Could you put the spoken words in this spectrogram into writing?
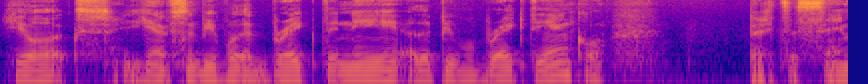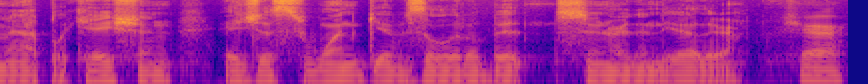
Heel hooks. You can have some people that break the knee, other people break the ankle, but it's the same application. It's just one gives a little bit sooner than the other. Sure.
